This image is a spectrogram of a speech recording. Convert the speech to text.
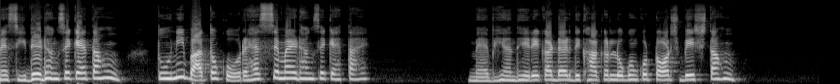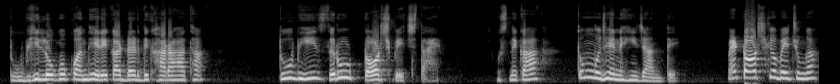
मैं सीधे ढंग से कहता हूँ, तू उन्हीं बातों को रहस्यमय ढंग से कहता है। मैं भी अंधेरे का डर दिखाकर लोगों को टॉर्च बेचता हूँ। तू भी लोगों को अंधेरे का डर दिखा रहा था। तू भी ज़रूर टॉर्च बेचता है। उसने कहा, तुम मुझे नहीं जानते। मैं टॉर्च क्यों बेचूँगा?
